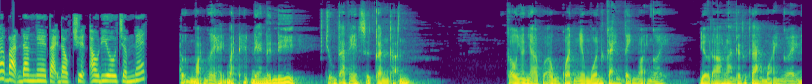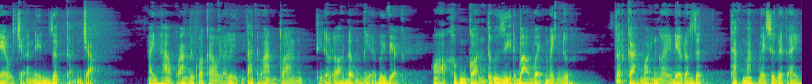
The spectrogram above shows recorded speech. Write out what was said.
Các bạn đang nghe tại đọc chuyện audio.net Mọi người hãy bật hết đèn lên đi. Chúng ta phải hết sức cẩn thận. Câu nhắc nhở của ông Quân như muốn cảnh tỉnh mọi người. Điều đó làm cho tất cả mọi người đều trở nên rất thận trọng. Ánh hào quang từ quả cầu đã lịnh tắt hoàn toàn, Thì điều đó đồng nghĩa với việc Họ không còn thứ gì để bảo vệ mình nữa. Tất cả mọi người đều đang rất thắc mắc về sự việc ấy,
